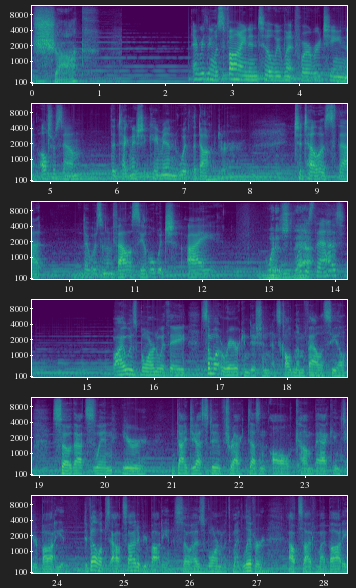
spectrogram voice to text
shock. Everything was fine until we went for a routine ultrasound. The technician came in with the doctor to tell us that there was an omphalocele, which I... What is that? What is that? I was born with a somewhat rare condition. It's called an omphalocele. So that's when your digestive tract doesn't all come back into your body. It develops outside of your body. And so I was born with my liver outside of my body.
